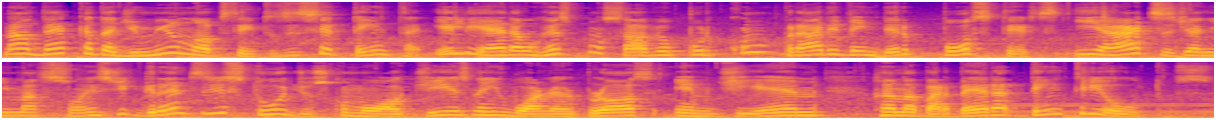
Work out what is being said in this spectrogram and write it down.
Na década de 1970, ele era o responsável por comprar e vender posters e artes de animações de grandes estúdios como Walt Disney, Warner Bros., MGM, Hanna-Barbera, dentre outros.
